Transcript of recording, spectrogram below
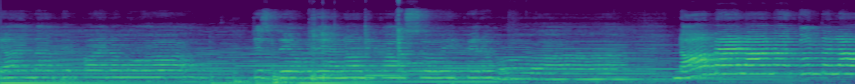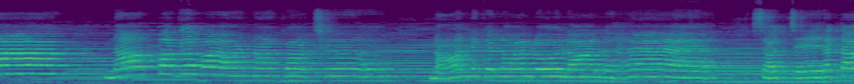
ਧਿਆਇਨਾ ਫਿਰ ਪਾਇਨਾ ਨਾ ਮੈਲਾ ਨਾ ਤੁੰਦਲਾ ਨਾ ਭਗਵਾ ਕਛ ਨਾਨਕ ਲਾਲੋ ਲਾਲ ਹੈ ਸੱਚੇ ਰਤਾ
